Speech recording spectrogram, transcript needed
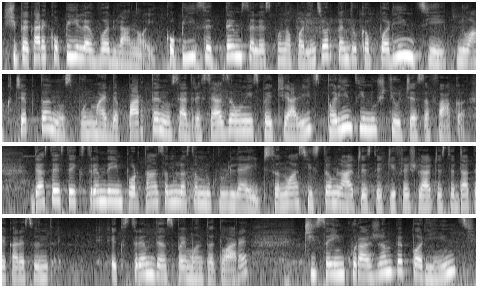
și pe care copiii le văd la noi. Copiii se tem să le spună părinților pentru că părinții nu acceptă, nu spun mai departe, nu se adresează unui specialist, părinții nu știu ce să facă. De asta este extrem de important să nu lăsăm lucrurile aici, să nu asistăm la aceste cifre și la aceste date care sunt extrem de înspăimântătoare, ci să încurajăm pe părinți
